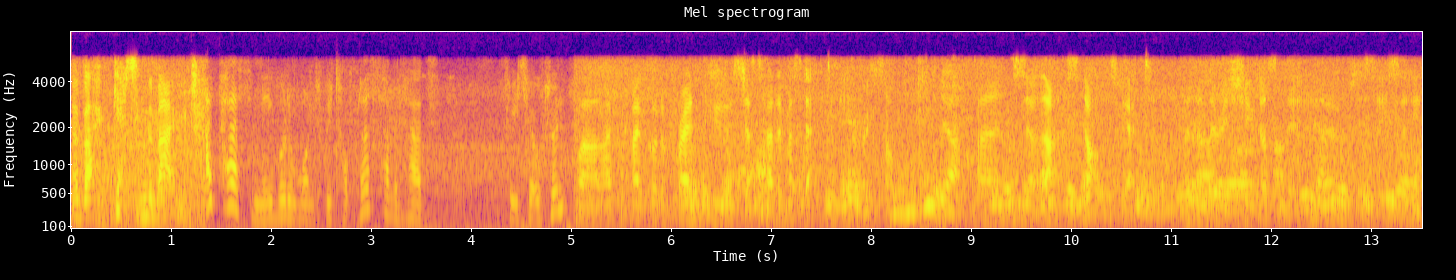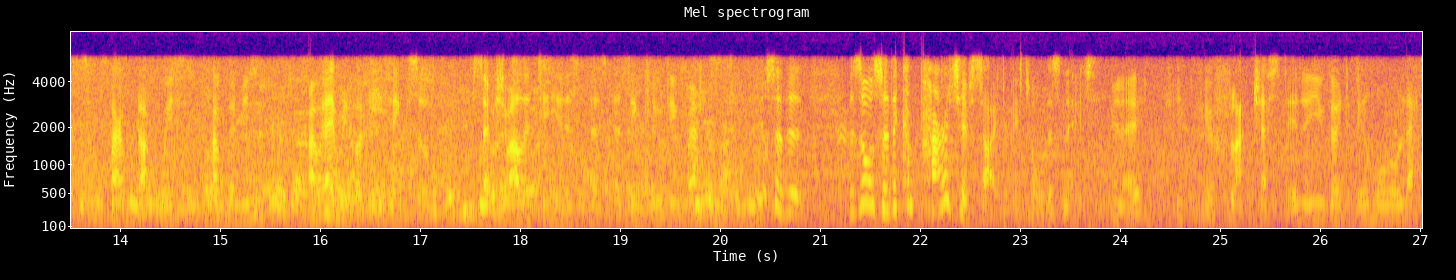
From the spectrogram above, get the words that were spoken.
about getting them out. I personally wouldn't want to be topless, having had three children. Well, I've, I've got a friend who's just had a mastectomy, for example. Yeah. And so that starts to get another issue, doesn't it? You know, it's, it's, it's all bound up with how women, how everybody thinks of sexuality as, as, as including breasts. Also, the, there's also the comparative side of it all, isn't it? You know, if you're flat-chested, are you going to feel more or less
